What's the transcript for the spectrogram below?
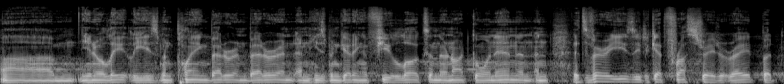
um, you know, lately he's been playing better and better, and, and he's been getting a few looks, and they're not going in, and, and it's very easy to get frustrated, right? But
